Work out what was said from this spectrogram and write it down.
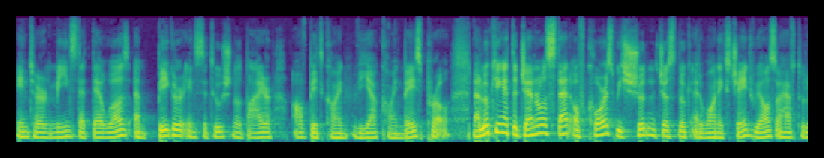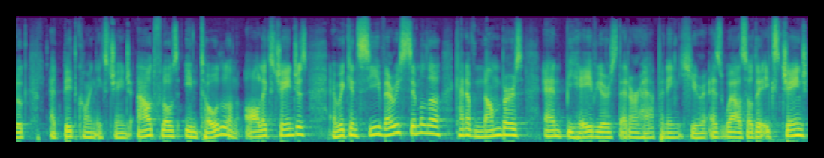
in turn means that there was a bigger institutional buyer of Bitcoin via Coinbase Pro. Now, looking at the general stat, of course, we shouldn't just look at one exchange. We also have to look at Bitcoin exchange outflows in total on all exchanges. And we can see very similar kind of numbers and behaviors that are happening here as well. So the exchange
